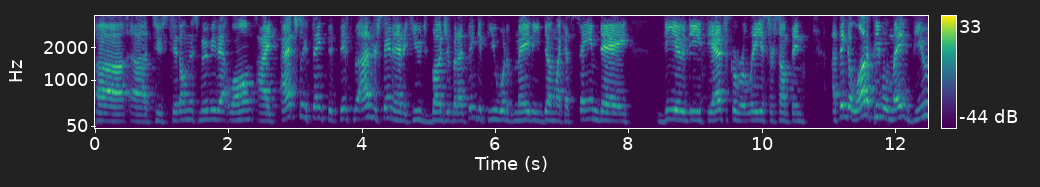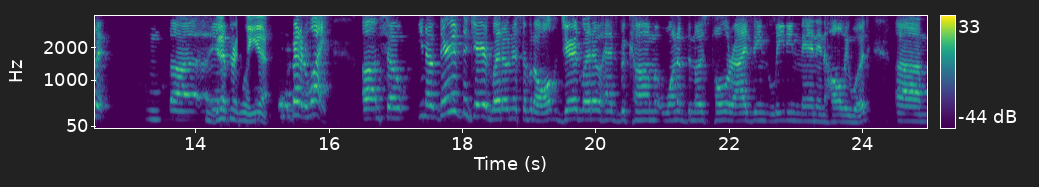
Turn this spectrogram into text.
uh, uh, to sit on this movie that long. I actually think that this. I understand it had a huge budget, but I think if you would have maybe done like a same day VOD theatrical release or something, I think a lot of people may view it mm, uh, in a Differently, yeah. in a better light. Um, so you know, there is the Jared Leto-ness of it all. Jared Leto has become one of the most polarizing leading men in Hollywood. Um,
